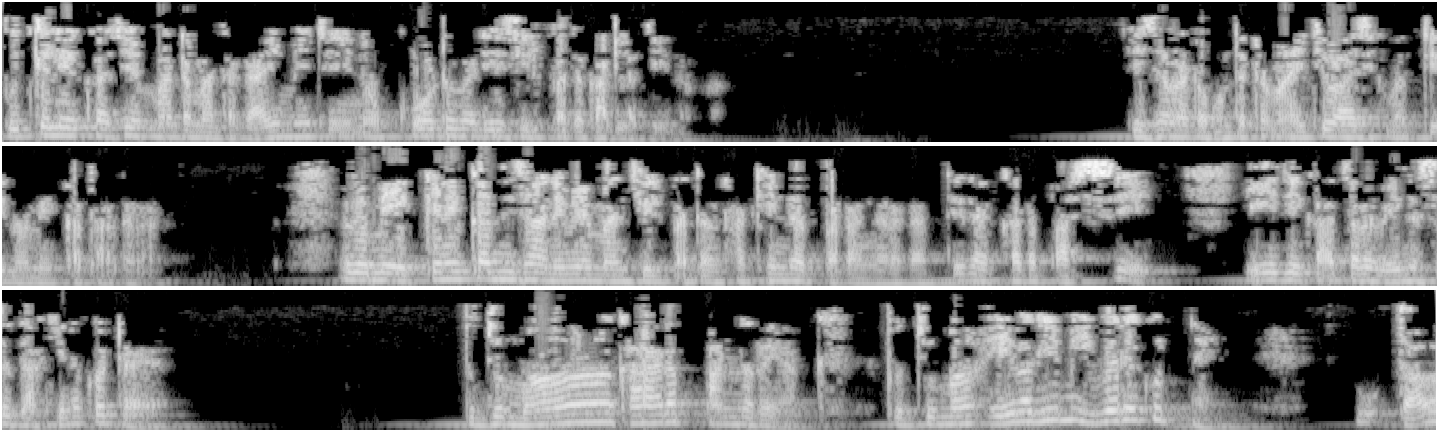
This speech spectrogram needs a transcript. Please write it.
පුද්ගලික වශයෙන් මට මතකයි මේ තියෙන ඔක්කොට වැඩි සිල්පද කඩලා තියෙනවා. ඒ සමට හොඳටම අයිතිවාසිකමක් තියෙනවා මේ කතා කරන්නේ. ඒක මේ එක්කෙනෙක් නිසා නෙමෙයි මං සිල්පද රකින්නත් පටන් අරගත්තේ. දැක්කට පස්සේ ඒ දෙක අතර වෙනස දකිනකොට පුදුමාකාර පන්නරයක්. පුදුමා ඒ වගේම ඉවරෙකුත් නැහැ. තව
